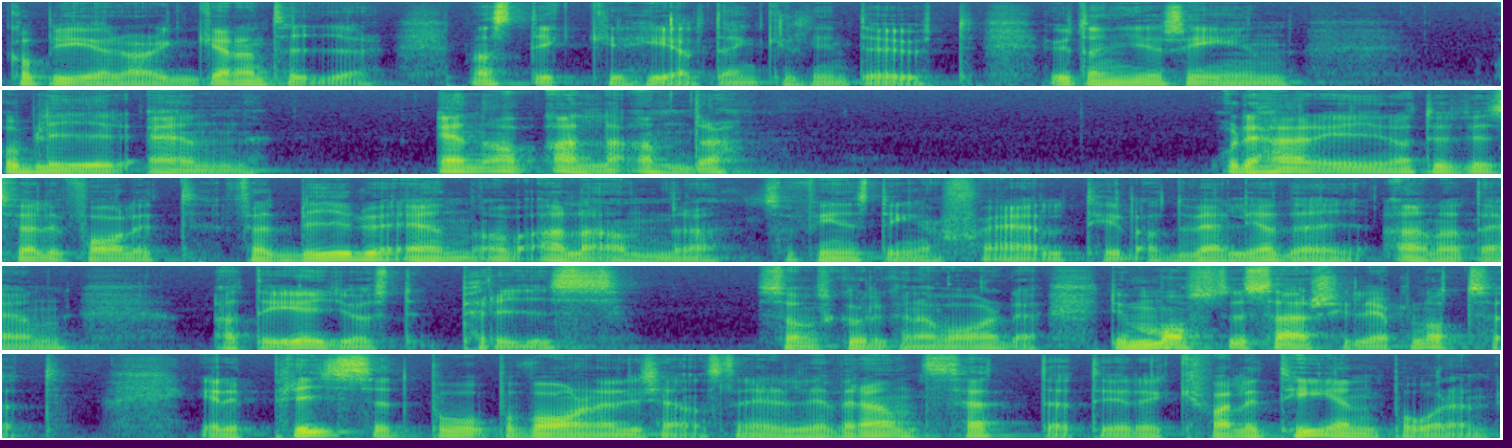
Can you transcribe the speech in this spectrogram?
kopierar garantier. Man sticker helt enkelt inte ut utan ger sig in och blir en en av alla andra. Och det här är ju naturligtvis väldigt farligt. För att blir du en av alla andra så finns det inga skäl till att välja dig annat än att det är just pris som skulle kunna vara det. Du måste särskilja på något sätt. Är det priset på, på varan eller tjänsten? Är det leveranssättet? Är det kvaliteten på den?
